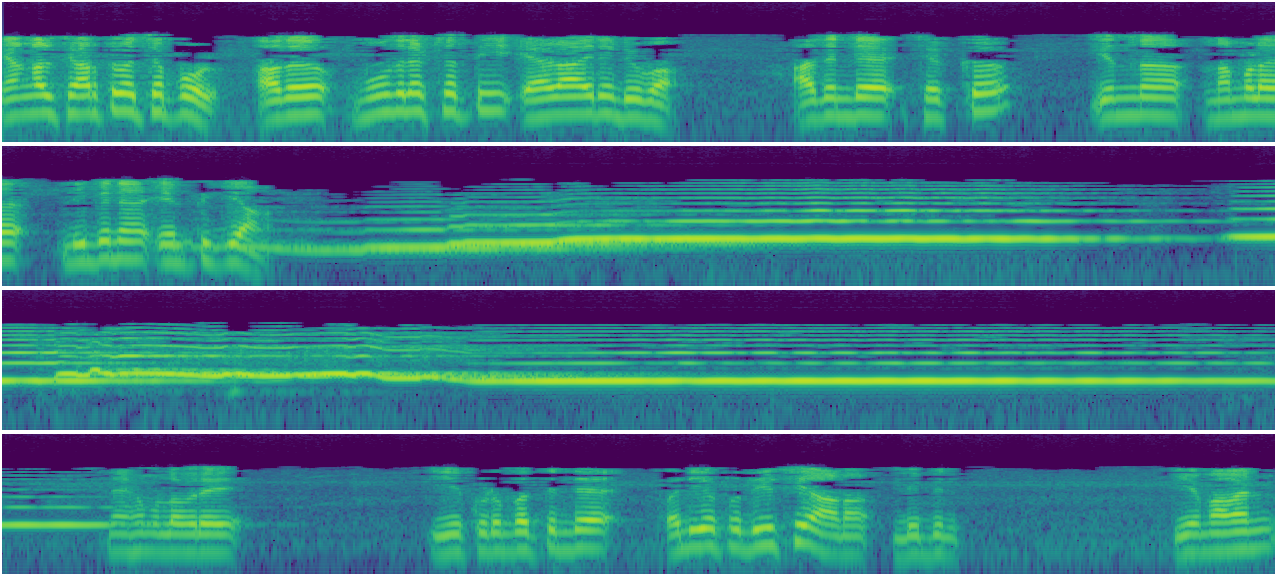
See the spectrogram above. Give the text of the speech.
ഞങ്ങൾ ചേർത്ത് വെച്ചപ്പോൾ അത് മൂന്ന് ലക്ഷത്തി ഏഴായിരം രൂപ. അതിന്റെ ചെക്ക് ഇന്ന് നമ്മളെ ലിബിനെ ഏൽപ്പിക്കുകയാണ്. സ്നേഹമുള്ളവരെ ഈ കുടുംബത്തിന്റെ വലിയ പ്രതീക്ഷയാണ് ലിബിൻ. ഈ മകൻ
